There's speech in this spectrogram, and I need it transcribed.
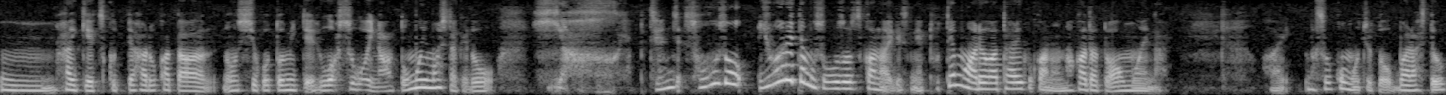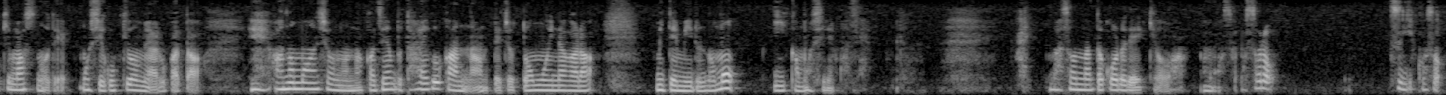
うん背景作ってはる方の仕事見て、うわ、すごいなと思いましたけど、いやー、やっぱ全然想像、言われても想像つかないですね。とてもあれは体育館の中だとは思えない。はい。まあ、そこもちょっとばらしておきますので、もしご興味ある方、え、あのマンションの中全部体育館なんてちょっと思いながら見てみるのもいいかもしれません。はい。まあ、そんなところで今日はもうそろそろ次こそ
